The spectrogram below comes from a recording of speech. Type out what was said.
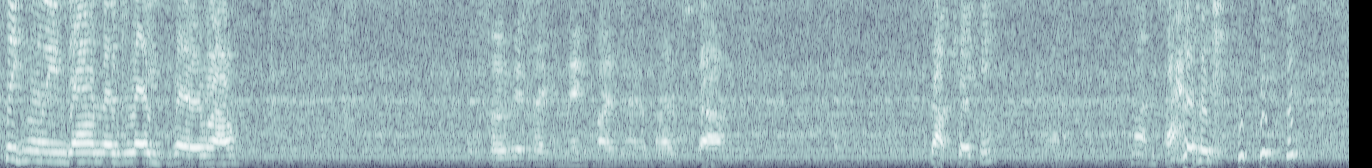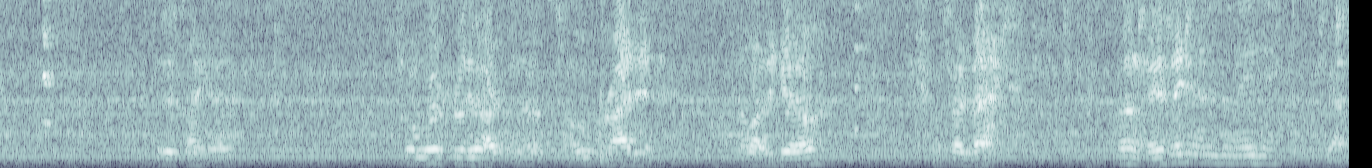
signaling down those legs very well. I focus, I can make my entire body stop. Stop shaking. Not entirely. It's like a, to work really hard to override it. I let it go. It comes right back. Isn't that amazing? that is amazing. yeah,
